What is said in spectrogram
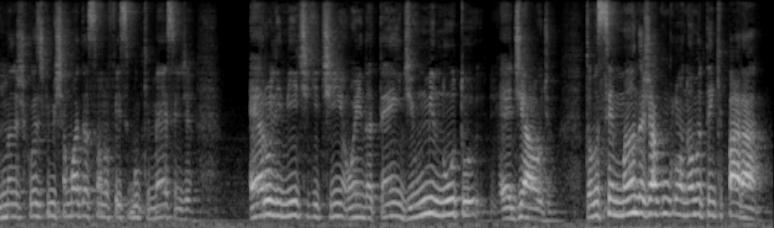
uma das coisas que me chamou a atenção no Facebook Messenger era o limite que tinha, ou ainda tem, de um minuto é, de áudio. Então você manda já com o cronômetro, tem que parar.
